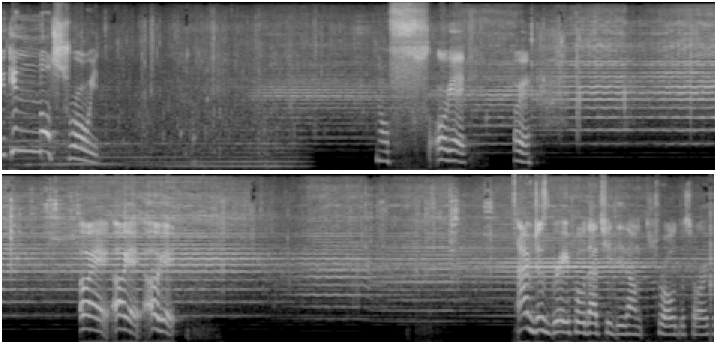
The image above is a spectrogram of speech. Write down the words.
You cannot throw it. No, f- okay, okay. Okay, okay, okay. I'm just grateful that she didn't throw the sword.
